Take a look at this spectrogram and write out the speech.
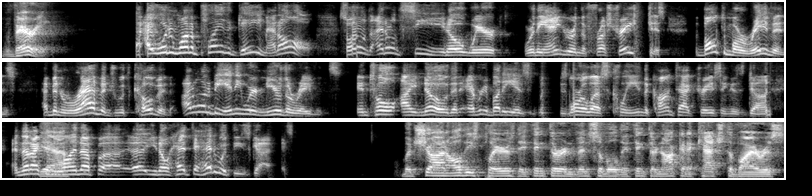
Very. I wouldn't want to play the game at all. So I don't I don't see, you know, where where the anger and the frustration is. The Baltimore Ravens have been ravaged with COVID. I don't want to be anywhere near the Ravens until I know that everybody is, is more or less clean, the contact tracing is done, and then I can yeah. line up, uh, uh, you know, head to head with these guys. But Shaun, all these players, they think they're invincible. They think they're not going to catch the virus.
